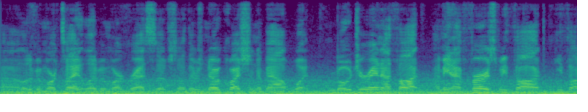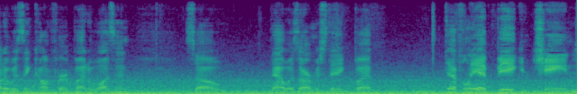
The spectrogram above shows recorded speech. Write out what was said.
uh, a little bit more tight, a little bit more aggressive. So there's no question about what mode you're in. I thought, I mean, at first we thought he thought it was in comfort, but it wasn't. So that was our mistake. But definitely a big change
